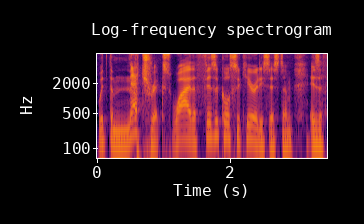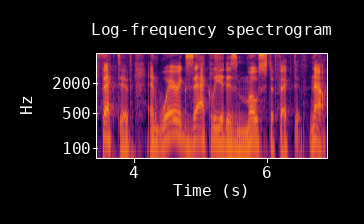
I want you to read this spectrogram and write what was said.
with the metrics why the physical security system is effective and where exactly it is most effective. Now,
